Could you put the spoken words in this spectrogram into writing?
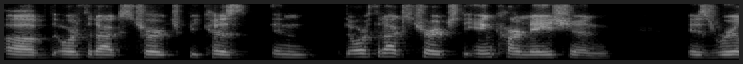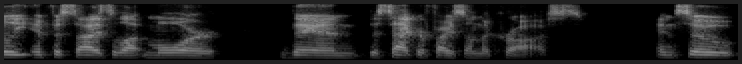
of the Orthodox Church, because in the Orthodox Church, the incarnation is really emphasized a lot more than the sacrifice on the cross. And so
